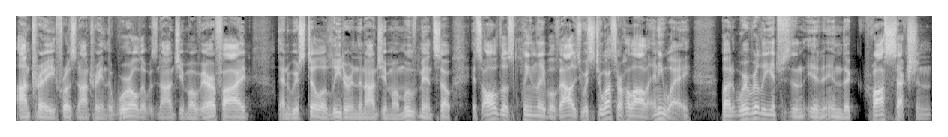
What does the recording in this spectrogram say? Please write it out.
entree, frozen entree in the world that was non-GMO verified. And we're still a leader in the non-GMO movement. So it's all those clean label values, which to us are halal anyway. But we're really interested in, in, in the cross section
